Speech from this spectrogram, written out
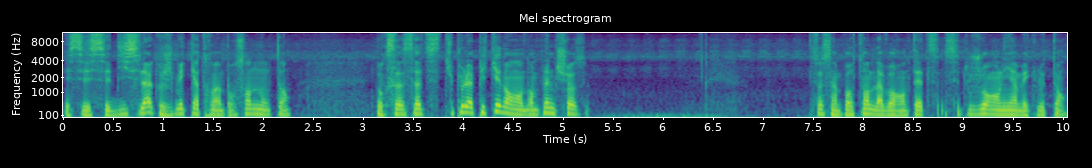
Et c'est ces 10-là que je mets 80% de mon temps. Donc, ça, tu peux l'appliquer dans, plein de choses. Ça, c'est important de l'avoir en tête. C'est toujours en lien avec le temps.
